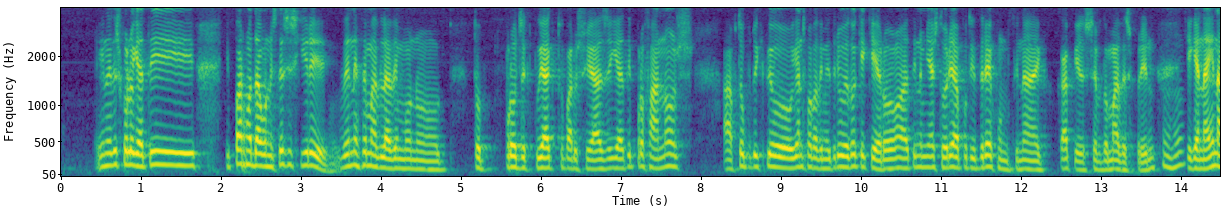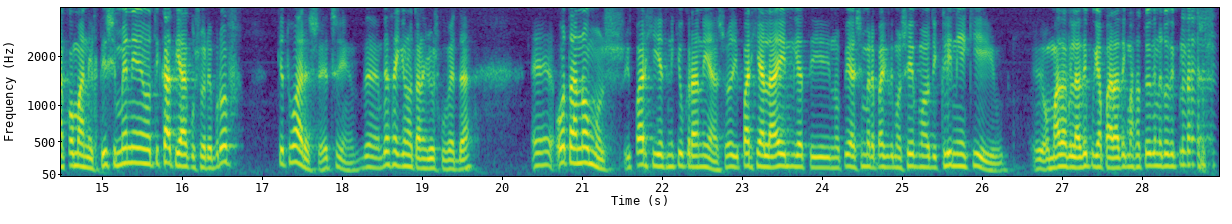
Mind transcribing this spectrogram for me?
Είναι δύσκολο γιατί υπάρχουν ανταγωνιστές ισχυροί. Δεν είναι θέμα δηλαδή μόνο το project που η Άκη το παρουσιάζει, γιατί προφανώς αυτό που του έχει πει ο Γιάννης Παπαδημητρίου εδώ και καιρό, ότι είναι μια ιστορία που την τρέχουν στην ΑΕΚ κάποιες εβδομάδες πριν. Mm-hmm. Και για να είναι ακόμα ανοιχτή, σημαίνει ότι κάτι άκουσε ο Ρεμπρόφ και του άρεσε. Έτσι. Δεν, δεν θα γινόταν αλλιώς κουβέντα. Ε, όταν όμως υπάρχει η Εθνική Ουκρανία, υπάρχει Αλαΐν για την οποία σήμερα υπάρχει δημοσίευμα ότι κλείνει εκεί. Η ομάδα δηλαδή που για παράδειγμα θα το έδινε το διπλάσιο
